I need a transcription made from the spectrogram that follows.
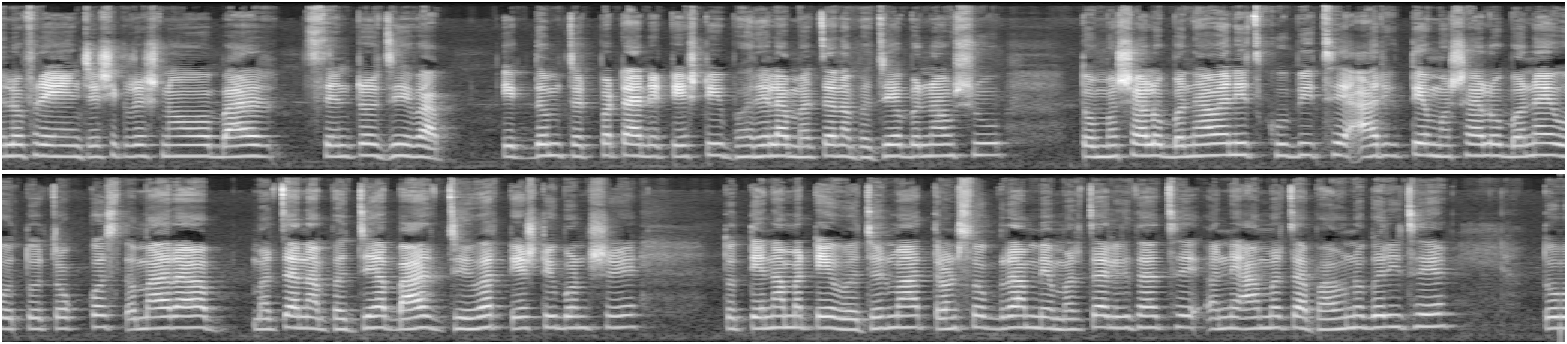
હેલો ફ્રેન્ડ, જય શ્રી કૃષ્ણ. બાર સેન્ટર જેવા એકદમ ચટપટા અને ટેસ્ટી ભરેલા મરચાંના ભજીયા બનાવશું. તો મસાલો બનાવવાની જ ખૂબી છે. આ રીતે મસાલો બનાવ્યો તો ચોક્કસ તમારા મરચાંના ભજીયા બાર જેવા ટેસ્ટી બનશે. તો તેના માટે વજનમાં ત્રણસો ગ્રામ મેં મરચાં લીધા છે અને આ મરચાં ભાવનગરી છે. તો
